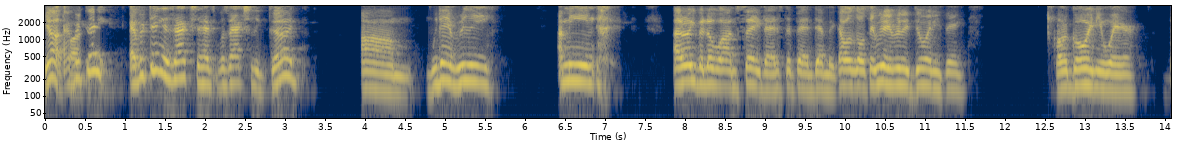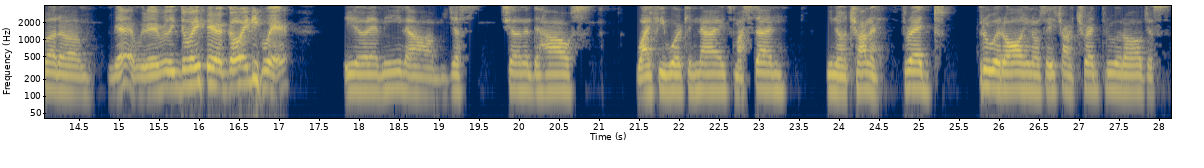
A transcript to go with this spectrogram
Yeah, everything everything is actually has was actually good. Um we didn't really I mean I don't even know why I'm saying that. It's the pandemic. I was gonna say we didn't really do anything or go anywhere. But um, yeah, we didn't really do anything or go anywhere. You know what I mean? Um, just chilling at the house, wifey working nights, my son, you know, trying to thread through it all. You know, so he's trying to tread through it all, just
